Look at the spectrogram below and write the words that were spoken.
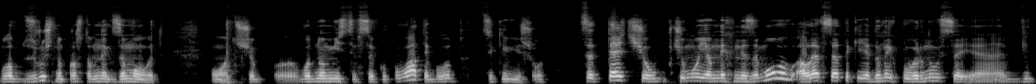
Було б зручно просто в них замовити. От, щоб е, в одному місці все купувати, було б цікавіше. От, це те, чому я в них не замовив, але все-таки я до них повернувся, е, від,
